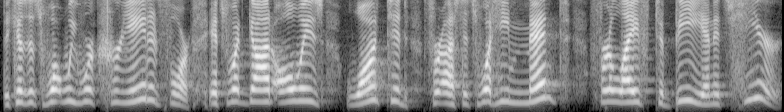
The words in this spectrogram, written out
Because it's what we were created for. It's what God always wanted for us. It's what He meant for life to be. And it's here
